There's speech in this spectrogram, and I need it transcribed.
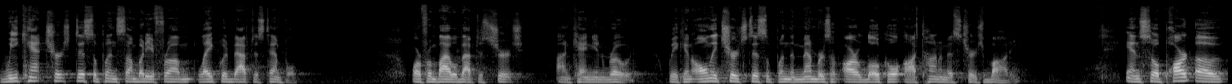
We can't church discipline somebody from Lakewood Baptist Temple or from Bible Baptist Church on Canyon Road. We can only church discipline the members of our local autonomous church body. And so part of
